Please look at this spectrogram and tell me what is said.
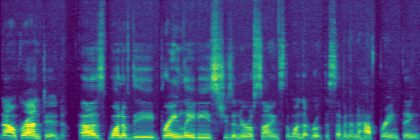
Now, granted, as one of the brain ladies, she's a neuroscience, the one that wrote the seven and a half brain thing.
